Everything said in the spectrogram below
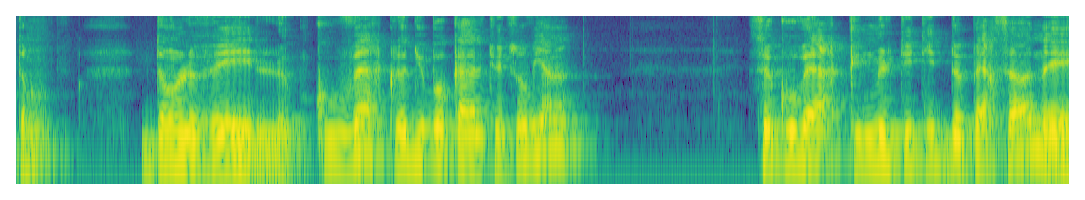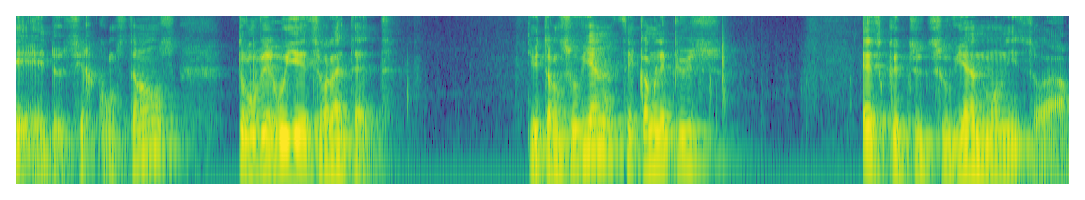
temps d'enlever le couvercle du bocal, tu te souviens? Ce couvercle qu'une multitude de personnes et de circonstances t'ont verrouillé sur la tête. Tu t'en souviens? C'est comme les puces. Est-ce que tu te souviens de mon histoire?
